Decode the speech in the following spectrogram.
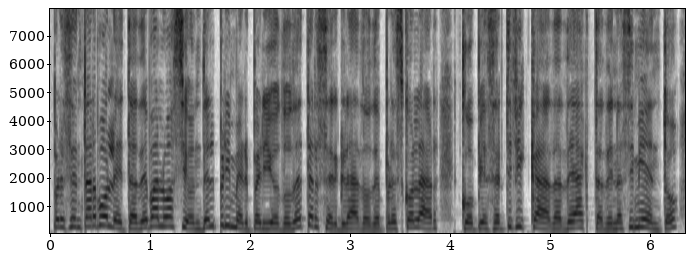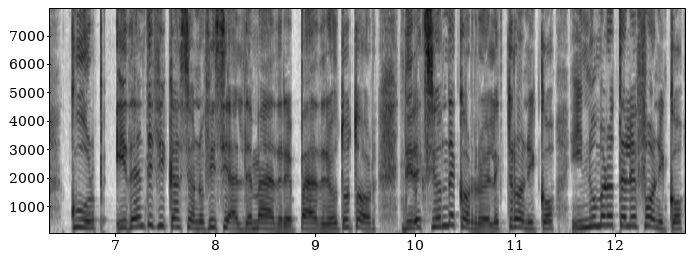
presentar boleta de evaluación del primer periodo de tercer grado de preescolar, copia certificada de acta de nacimiento, CURP, identificación oficial de madre, padre o tutor, dirección de correo electrónico y número telefónico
